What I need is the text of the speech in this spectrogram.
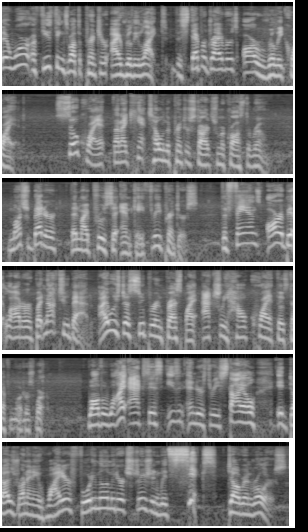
There were a few things about the printer I really liked. The stepper drivers are really quiet. So quiet that I can't tell when the printer starts from across the room. Much better than my Prusa MK3 printers. The fans are a bit louder, but not too bad. I was just super impressed by actually how quiet those stepper motors were. While the Y-axis is an Ender 3 style, it does run in a wider 40mm extrusion with 6 Delrin rollers.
